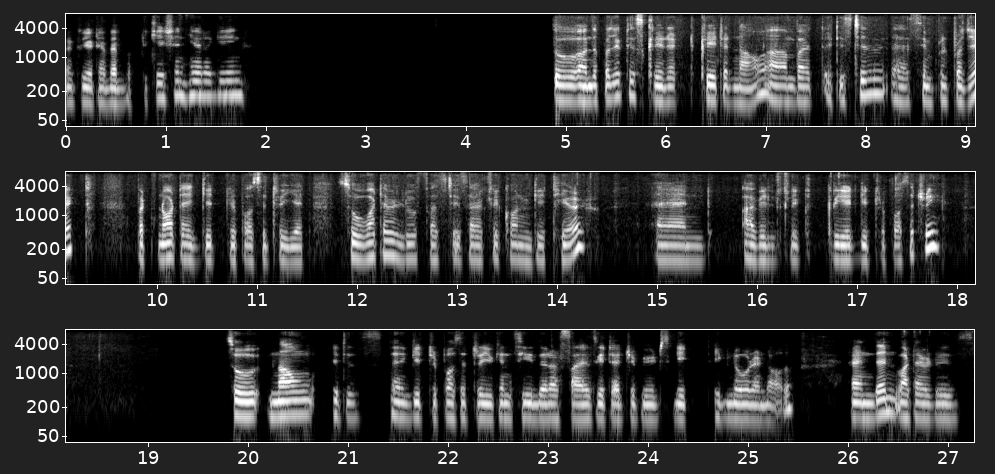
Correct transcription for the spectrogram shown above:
I'll create a web application here again. So uh, the project is created created now, um, but it is still a simple project, but not a Git repository yet. So what I will do first is I'll click on Git here, and I will click create Git repository. So now it is a Git repository. You can see there are files, Git attributes, Git ignore and all. And then what I will do is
